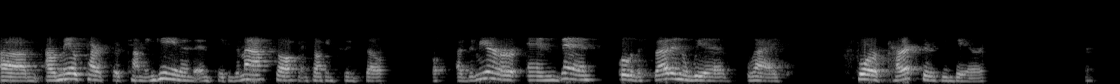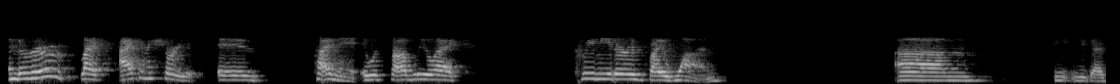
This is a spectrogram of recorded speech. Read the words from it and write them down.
um, our male character coming in and, and taking the mask off and talking to himself at the mirror, and then all of a sudden we have like four characters in there. And the room, like I can assure you, is tiny. It was probably like three meters by one. Um, you guys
